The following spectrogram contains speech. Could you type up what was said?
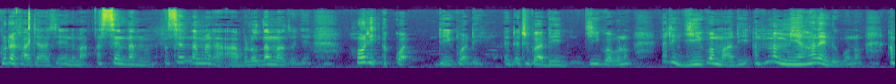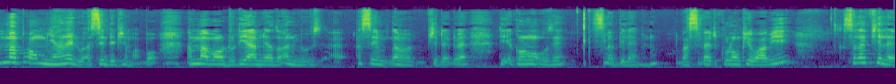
ခုတစ်ခါကြာရှင်ဒီမှာအဆင့်သတ်မှတ်အဆင့်သတ်မှတ်တာဘယ်လိုသတ်မှတ်ဆိုရင်ဟောဒီအကွက် ဒီကွက်ဒီအတူကဒီကြီးကွက်ပေါ့နော်အဲ့ဒီကြီးကွက်မှာဒီအမှတ်များတဲ့လူပေါ့နော်အမှတ်ပေါင်းများတဲ့လူအဆင့်တစ်ဖြစ်မှာပေါ့အမှတ်ပေါင်းဒုတိယအများဆုံးအဲ့လိုမျိုးအဆင့်သတ်မှတ်ဖြစ်တဲ့အတွက်ဒီအကုန်လုံးဥစဉ် select ပြလိုက်မယ်နော်ဒီမှာ select တစ်ခုလုံးဖြစ်သွားပြီ select ဖြစ်လဲ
